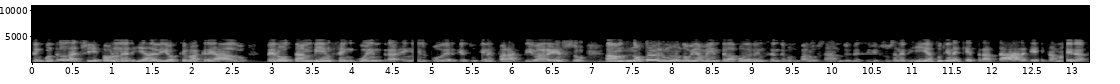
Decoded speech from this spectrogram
se encuentra en la chispa o la energía de Dios que lo ha creado, pero también se encuentra en el poder que tú tienes para activar eso. no todo el mundo, obviamente, va a poder encender un palo santo y recibir sus energías. Tú tienes que tratar esta manera,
